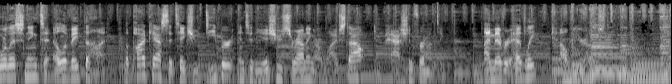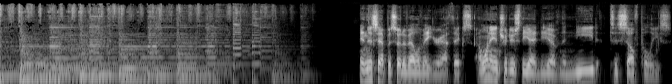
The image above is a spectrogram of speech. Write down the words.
You're listening to Elevate the Hunt, the podcast that takes you deeper into the issues surrounding our lifestyle and passion for hunting. I'm Everett Headley, and I'll be your host. In this episode of Elevate Your Ethics, I want to introduce the idea of the need to self police.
